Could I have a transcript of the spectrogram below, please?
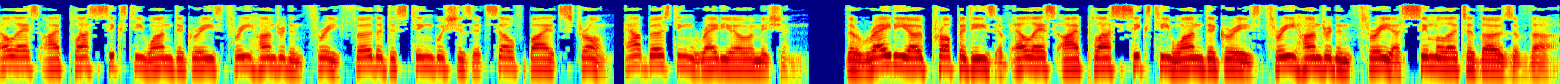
LSI plus 61 degrees 303 further distinguishes itself by its strong, outbursting radio emission. The radio properties of LSI plus 61 degrees 303 are similar to those of the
